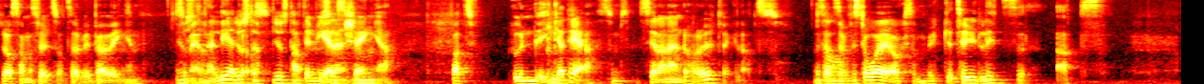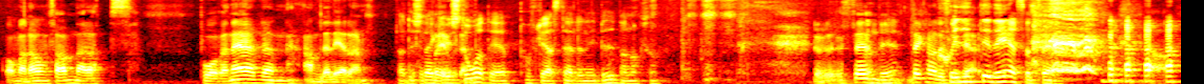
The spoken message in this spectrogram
dra samma slutsatser. Vi behöver ingen som Just det, egentligen leder just det, oss. just det, att det är mer precis. en känga. För att undvika det som sedan ändå har utvecklats. Men sen Ja. så förstår jag också mycket tydligt att om man omfamnar att påven är den andliga ledaren Ja, det verkar ju stå det på flera ställen i Bibeln också. Det, det, det kan man skit i det så att säga. Ja.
